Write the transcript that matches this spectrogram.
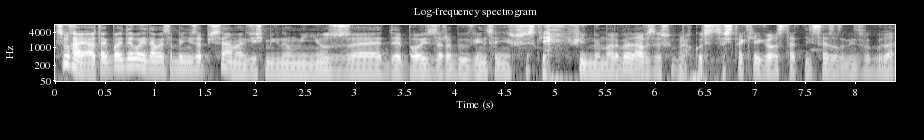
Słuchaj, a tak by the way, nawet sobie nie zapisałem, ale gdzieś mignął mi news, że The Boys zarobił więcej niż wszystkie filmy Marvela w zeszłym roku, czy coś takiego, ostatni sezon, więc w ogóle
